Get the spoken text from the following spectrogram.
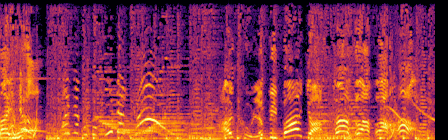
lainnya. Banyak untukku dan kau. Aku lebih banyak.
